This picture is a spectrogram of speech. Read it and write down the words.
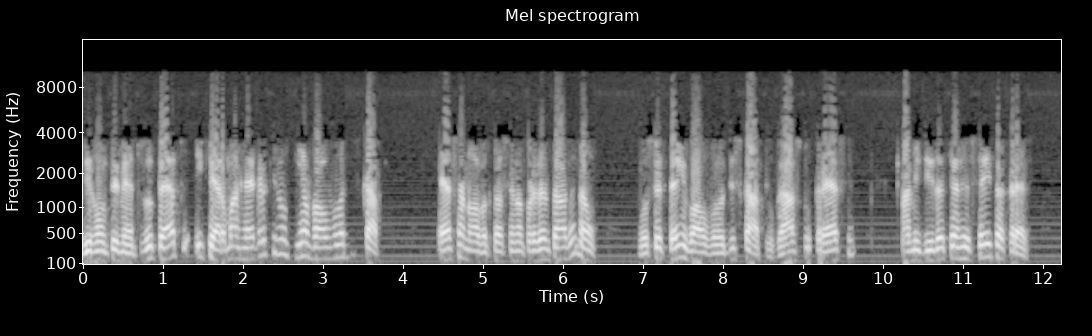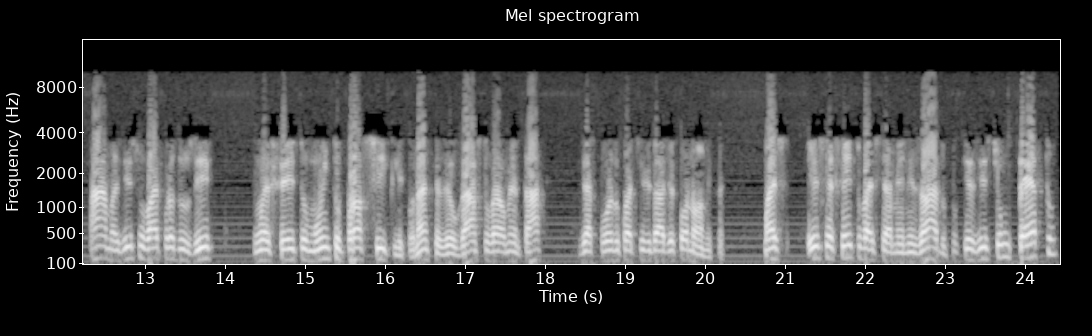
de rompimento do teto e que era uma regra que não tinha válvula de escape. Essa nova que está sendo apresentada, não. Você tem válvula de escape, o gasto cresce à medida que a receita cresce. Ah, mas isso vai produzir um efeito muito procíclico, né? Quer dizer, o gasto vai aumentar de acordo com a atividade econômica. Mas esse efeito vai ser amenizado porque existe um teto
